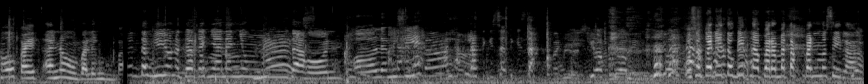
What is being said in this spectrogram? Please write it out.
Oo, kahit ano, baling ba. Ang view yung nagkaganyanan yung dahon. Oh, let me see. Alak, tigisa, tigisa. Usog ka dito gitna para matakpan mo sila.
